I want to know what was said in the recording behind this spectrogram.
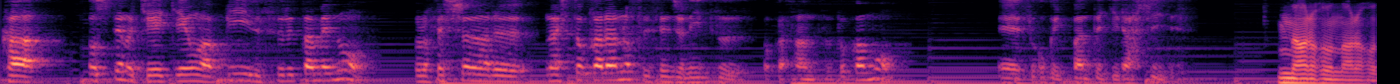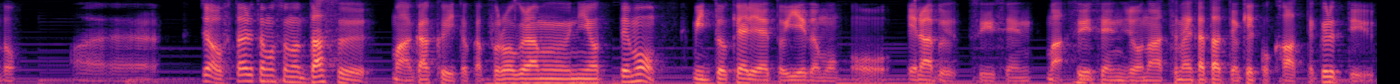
家としての経験をアピールするためのプロフェッショナルな人からの推薦状2通とか3通とかも、えー、すごく一般的らしいです。なるほどなるほど。じゃあお二人ともその出す、まあ、学位とかプログラムによってもミッドキャリアといえどもこう選ぶ推薦、まあ、推薦状の集め方って結構変わってくるっていう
